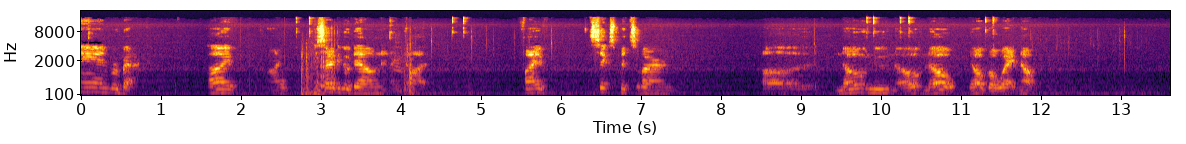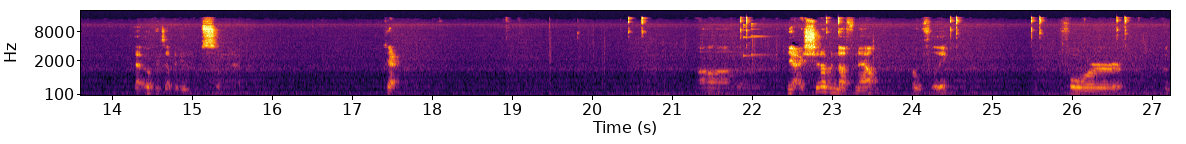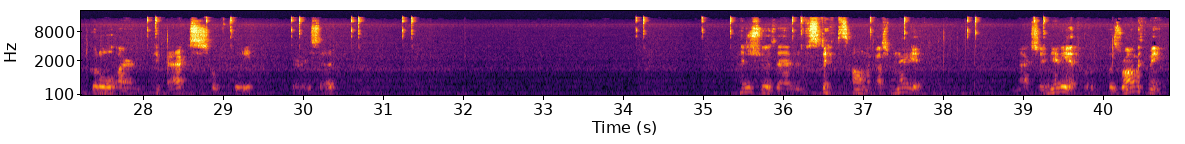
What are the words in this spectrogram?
And we're back. I I decided to go down and I got five, six bits of iron. Uh, no, new, no, no, no, go away, no. That opens up again. I'm so mad. Okay. Uh, yeah, I should have enough now, hopefully, for a good old iron pickaxe, hopefully. Barry said. I just realized I enough sticks. Oh my gosh, I'm an idiot. I'm actually an idiot. What's wrong with me?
